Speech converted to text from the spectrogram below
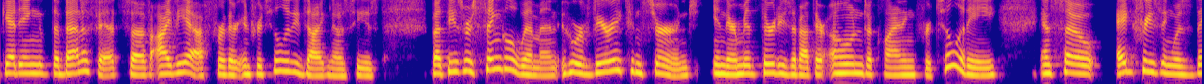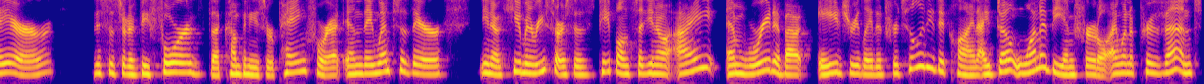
getting the benefits of IVF for their infertility diagnoses. But these were single women who were very concerned in their mid 30s about their own declining fertility. And so egg freezing was there this is sort of before the companies were paying for it and they went to their you know human resources people and said you know i am worried about age related fertility decline. I don't want to be infertile. I want to prevent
